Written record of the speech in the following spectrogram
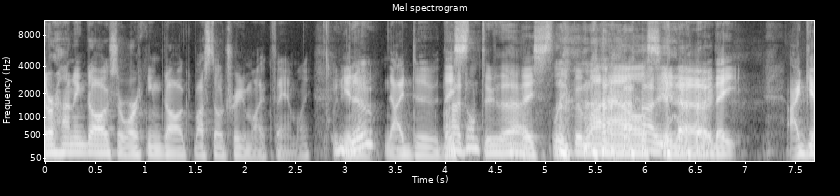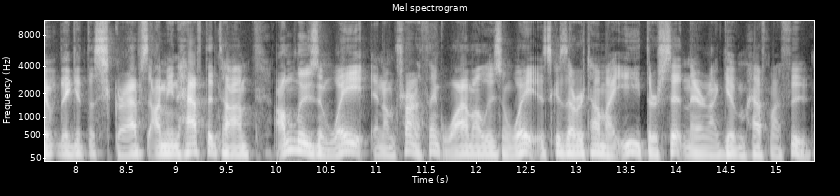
they're hunting dogs, they're working dogs, but I still treat them like family. You know, I do. They I s- don't do that. They sleep in my house. yeah. You know, they. I give they get the scraps. I mean, half the time I'm losing weight, and I'm trying to think why am I losing weight? It's because every time I eat, they're sitting there, and I give them half my food.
